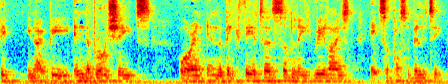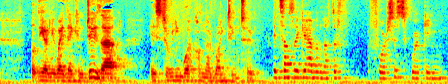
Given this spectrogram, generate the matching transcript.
be, you know, be in the broadsheets or in, in the big theatres suddenly realised it's a possibility. But the only way they can do that is to really work on their writing too. It sounds like you have a lot of forces working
